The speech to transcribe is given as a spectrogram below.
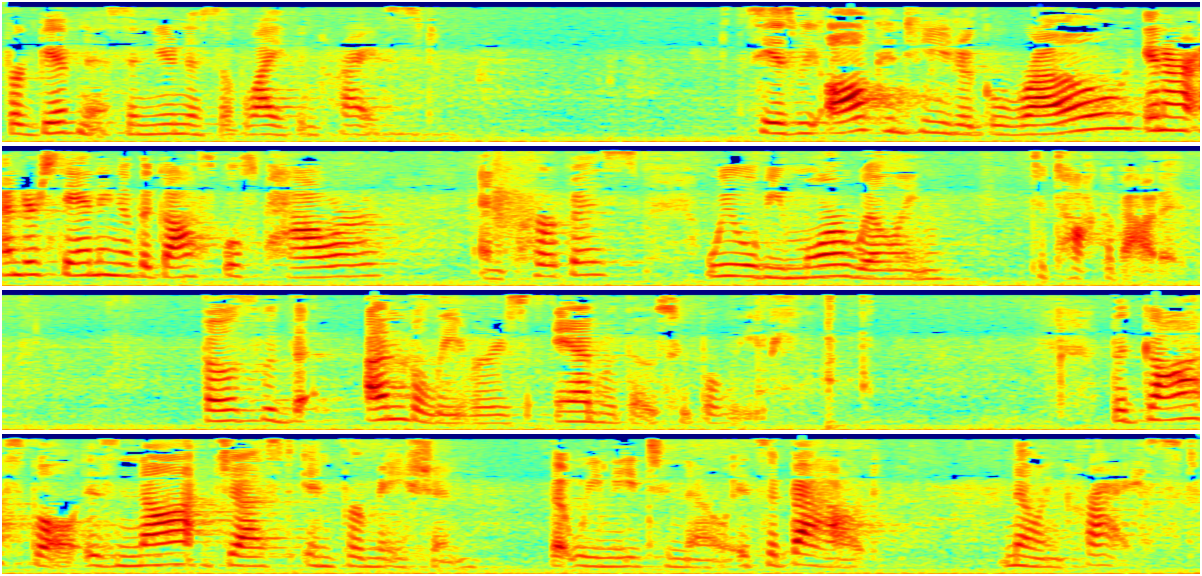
Forgiveness and newness of life in Christ. See, as we all continue to grow in our understanding of the gospel's power and purpose, we will be more willing to talk about it, both with the unbelievers and with those who believe. The gospel is not just information that we need to know. It's about knowing Christ.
